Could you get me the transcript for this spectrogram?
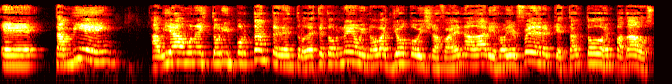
Eh, también había una historia importante dentro de este torneo y Novak Djokovic, Rafael Nadal y Roger Federer, que están todos empatados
